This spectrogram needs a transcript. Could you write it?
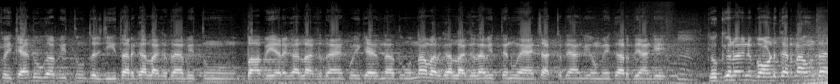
ਕੋਈ ਕਹਿ ਦੂਗਾ ਵੀ ਤੂੰ ਦਲਜੀਤ ਵਰਗਾ ਲੱਗਦਾ ਵੀ ਤੂੰ ਬਾਬੇ ਵਰਗਾ ਲੱਗਦਾ ਕੋਈ ਕਹਿ ਦਿੰਦਾ ਤੂੰ ਉਹਨਾਂ ਵਰਗਾ ਲੱਗਦਾ ਵੀ ਤੈਨੂੰ ਐ ਚੱਕ ਦਿਆਂਗੇ ਉਵੇਂ ਕਰ ਦਿਆਂਗੇ। ਕਿਉਂਕਿ ਉਹਨਾਂ ਨੇ ਬੌਂਡ ਕਰਨਾ ਹੁੰਦਾ।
